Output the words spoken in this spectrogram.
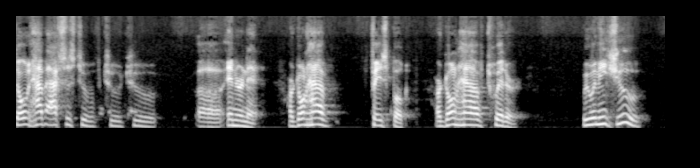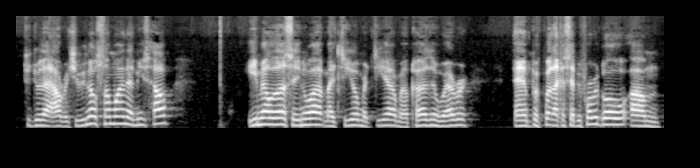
don't have access to to to uh, internet or don't have Facebook or don't have Twitter. We would need you to do that outreach. If you know someone that needs help, email us. Say, you know what, my tio, my tia, my cousin, whoever. And but like I said, before we go, um,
